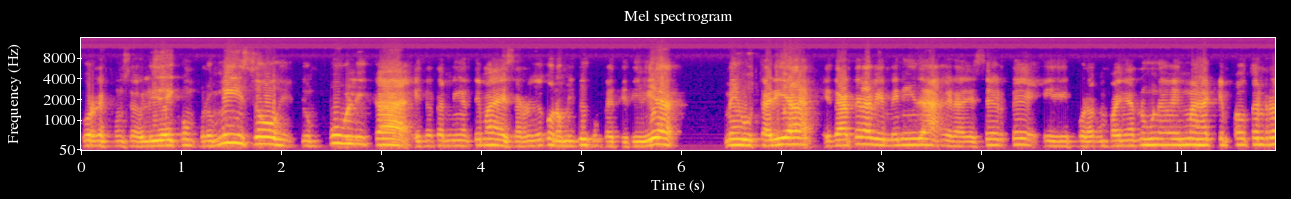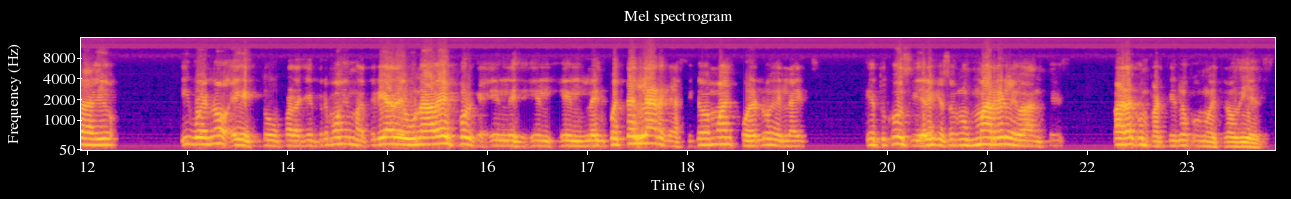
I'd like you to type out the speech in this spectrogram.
corresponsabilidad y compromiso, gestión pública, está también el tema de desarrollo económico y competitividad. Me gustaría eh, darte la bienvenida, agradecerte por acompañarnos una vez más aquí en Pauta en Radio y bueno, esto, para que entremos en materia de una vez, porque la encuesta es larga, así que vamos a escoger los slides que tú consideres que son los más relevantes para compartirlos con nuestra audiencia.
